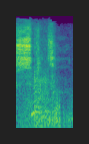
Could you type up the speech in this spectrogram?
shit.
